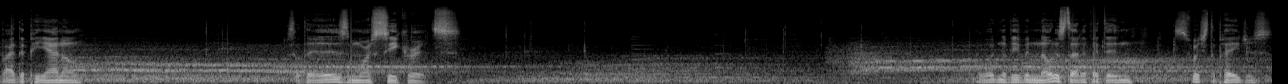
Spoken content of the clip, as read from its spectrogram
by the piano. So there is more secrets. I wouldn't have even noticed that if I didn't switch the pages.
